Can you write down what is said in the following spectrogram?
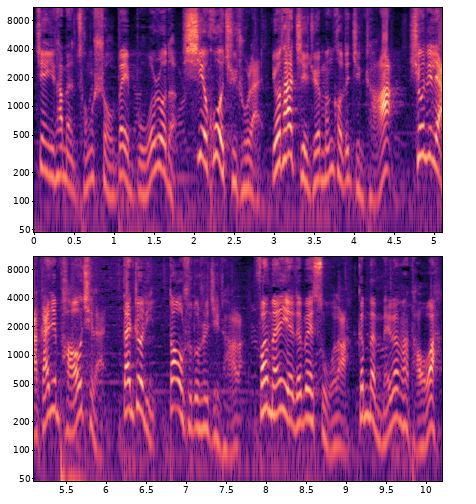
建议他们从手背薄弱的卸货区出来，由他解决门口的警察。兄弟俩赶紧跑起来，但这里到处都是警察了，房门也都被锁了，根本没办法逃啊。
